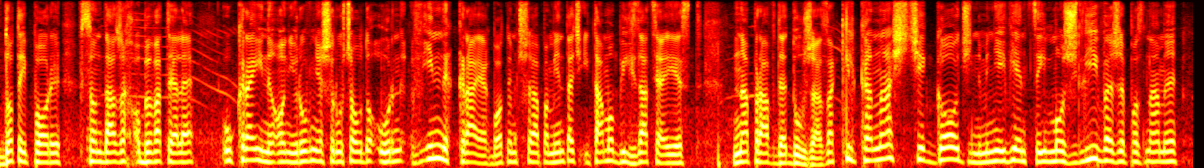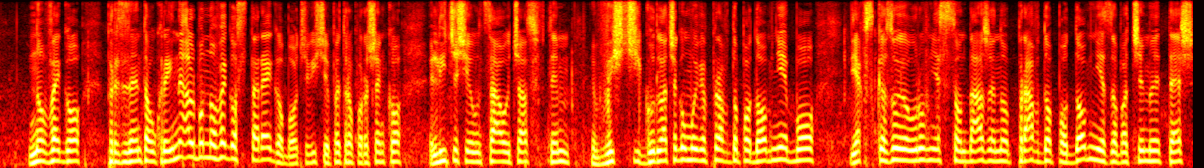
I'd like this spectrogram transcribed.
do tej pory w sondażach obywatele Ukrainy. Oni również ruszą do urn w innych krajach, bo o tym trzeba pamiętać i ta mobilizacja jest naprawdę duża. Za kilkanaście godzin mniej więcej możliwe, że poznamy nowego prezydenta Ukrainy albo nowego starego, bo oczywiście Petro Poroszenko liczy się cały czas w tym wyścigu. Dlaczego mówię prawdopodobnie? Bo jak wskazują również sondaże, no prawdopodobnie zobaczymy też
